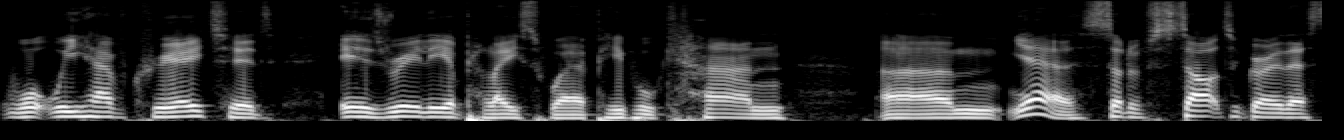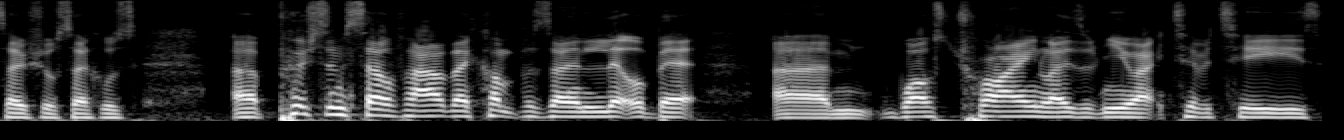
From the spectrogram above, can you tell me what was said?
what we have created is really a place where people can, um, yeah, sort of start to grow their social circles, uh, push themselves out of their comfort zone a little bit, um, whilst trying loads of new activities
